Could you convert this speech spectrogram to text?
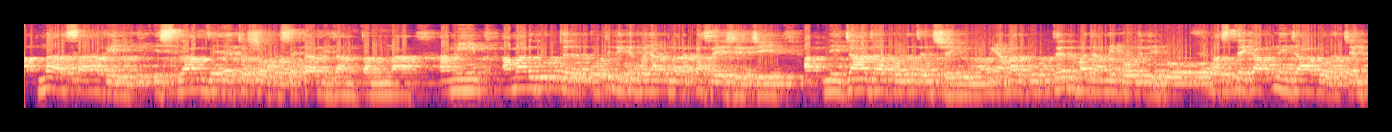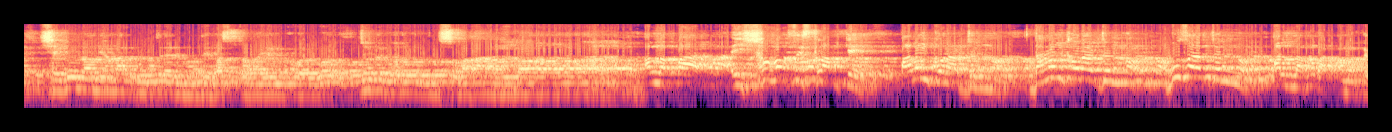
আপনার ইসলাম যে এত সহজ, সেটা আমি জানতাম না। আমি আমার গোত্রের প্রতিনিধি হয়ে আপনার কাছে এসেছি। আপনি যা যা বলেছেন সেগুলো আমি আমার গোত্রের মাঝে আমি বলে দিব। আজ থেকে আপনি যা বলেছেন, সেগুলো আমি আমার গোত্রের মধ্যে বাস্তবায়ন করব জোরে আল্লাহ এই সহজ ইসলামকে পালন করার জন্য ধারণ করার জন্য, বোঝার জন্য আল্লাহ আমাকে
